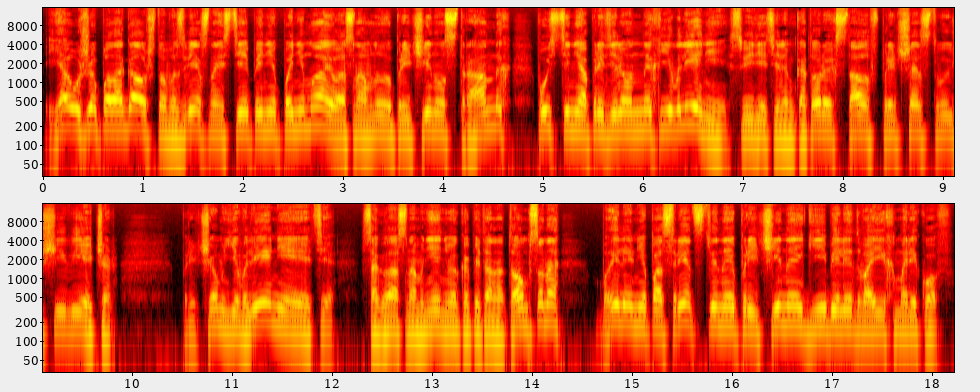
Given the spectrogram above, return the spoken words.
Я уже полагал, что в известной степени понимаю основную причину странных, пусть и неопределенных явлений, свидетелем которых стал в предшествующий вечер. Причем явления эти, согласно мнению капитана Томпсона, были непосредственной причиной гибели двоих моряков.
